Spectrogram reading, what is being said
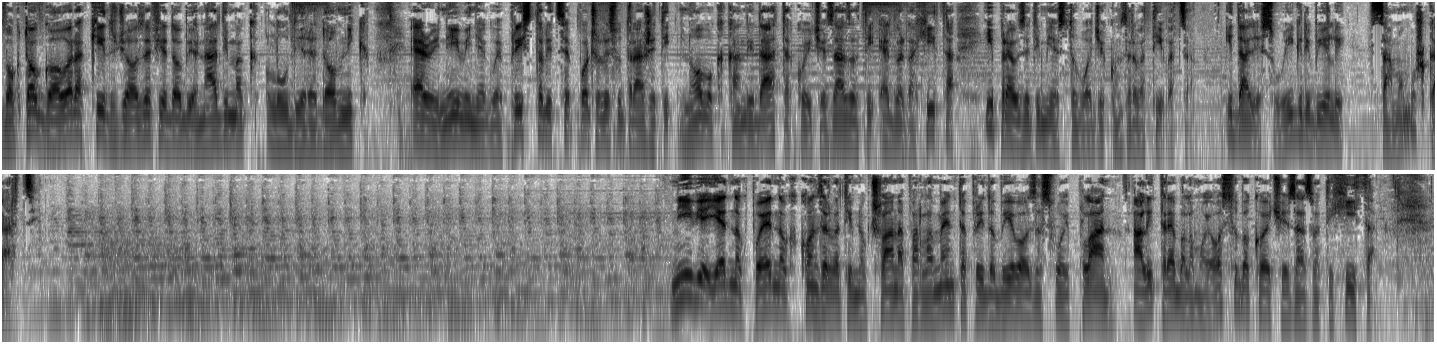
Zbog tog govora Kit Joseph je dobio nadimak ludi redovnik. Harry Neve i njegove pristalice počeli su tražiti novog kandidata koji će zazvati Edwarda Hita i preuzeti mjesto vođe konzervativaca. I dalje su u igri bili samo muškarci. Niv je jednog po jednog konzervativnog člana parlamenta pridobivao za svoj plan, ali trebala mu je osoba koja će izazvati Hitha.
